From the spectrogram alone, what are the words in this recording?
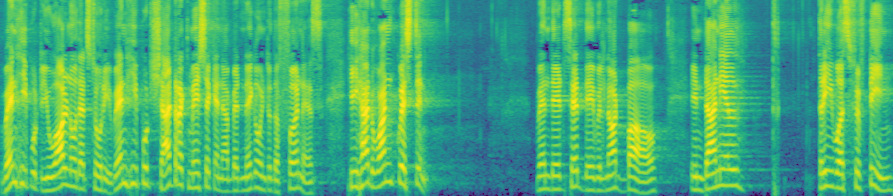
when he put, you all know that story, when he put Shadrach, Meshach, and Abednego into the furnace, he had one question. When they said they will not bow, in Daniel 3, verse 15,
